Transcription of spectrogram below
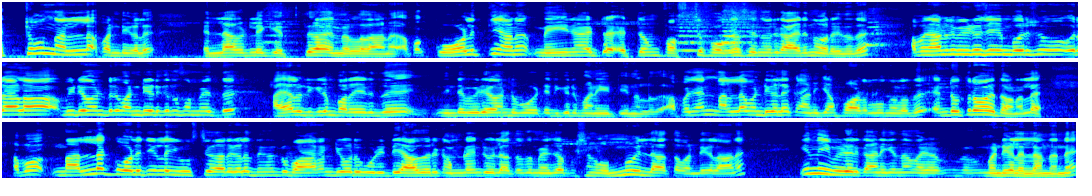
ഏറ്റവും നല്ല വണ്ടികൾ എല്ലാവരിലേക്ക് എത്തുക എന്നുള്ളതാണ്. അപ്പോൾ ക്വാളിറ്റിയാണ് മെയിനായിട്ട് ഏറ്റവും ഫസ്റ്റ് ഫോക്കസ് ചെയ്യുന്ന ഒരു കാര്യം എന്ന് പറയുന്നത്. അപ്പോൾ ഞാനൊരു വീഡിയോ ചെയ്യുമ്പോൾ ഒരു ഒരാൾ ആ വീഡിയോ കണ്ടിട്ട് വണ്ടി എടുക്കുന്ന സമയത്ത് അയാൾ ഒരിക്കലും പറയരുത് നിന്റെ വീഡിയോ കണ്ടു പോയിട്ട് എനിക്കൊരു പണി കിട്ടി എന്നുള്ളത്. അപ്പോൾ ഞാൻ നല്ല വണ്ടികളെ കാണിക്കാൻ പാടുള്ളൂ എന്നുള്ളത് എന്റെ ഉത്തരവാദിത്തമാണ് അല്ലേ? അപ്പോൾ നല്ല ക്വാളിറ്റിയുള്ള യൂസ്ഡ് കാറുകൾ നിങ്ങൾക്ക് വാറണ്ടിയോട് കൂടിയിട്ട് യാതൊരു കംപ്ലൈന്റും ഇല്ലാത്തത് മേജർ പ്രശ്നങ്ങളൊന്നും ഇല്ലാത്ത വണ്ടികളാണ് ഇന്ന് ഈ വീഡിയോയിൽ കാണിക്കുന്ന വണ്ടികളെല്ലാം തന്നെ.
